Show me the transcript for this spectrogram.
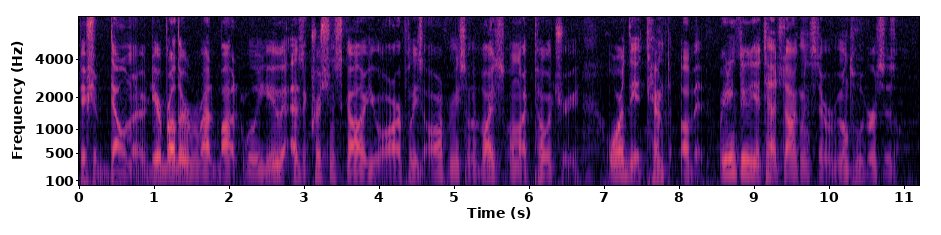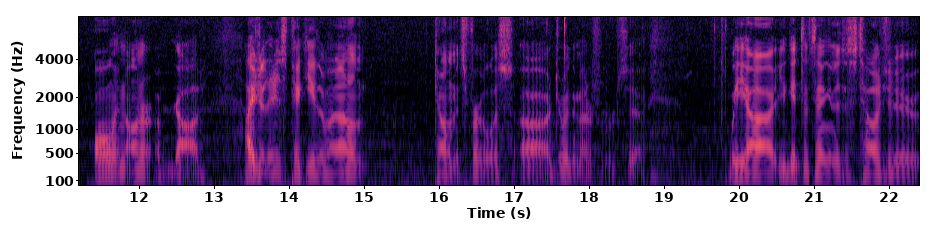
Bishop Delmo. Dear brother Radbot, will you, as a Christian scholar you are, please offer me some advice on my poetry, or the attempt of it? Reading through the attached documents, there were multiple verses, all in honor of God. I usually just pick either one. I don't tell them it's frivolous. Uh, enjoy the metaphors, yeah. We, uh, you get the thing and it just tells you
